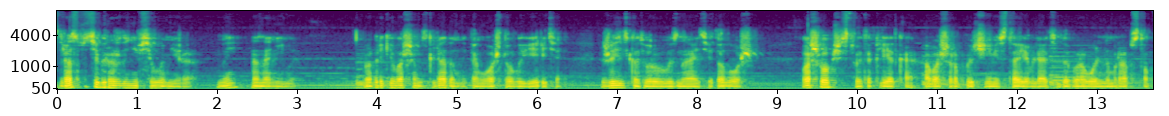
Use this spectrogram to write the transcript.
Здравствуйте, граждане всего мира. Мы – анонимы. Вопреки вашим взглядам и тому, во что вы верите, жизнь, которую вы знаете, это ложь. Ваше общество – это клетка, а ваши рабочие места являются добровольным рабством.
